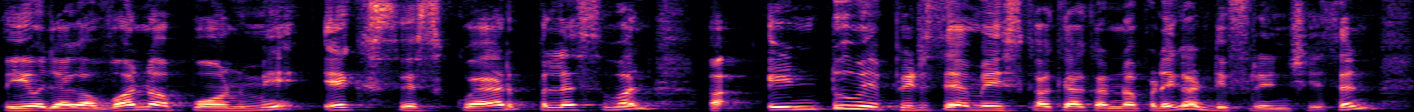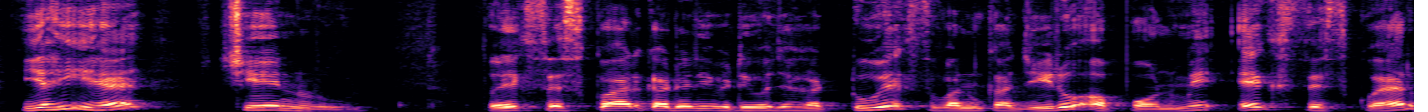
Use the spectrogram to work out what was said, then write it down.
तो ये हो जाएगा वन अपॉन में x square plus one into में फिर से हमें इसका क्या करना पड़ेगा? डिफ्रेंशिएशन यही है चेन रूल तो एक्स स्क्वायर का डेरिवेटिव हो जाएगा टू एक्स वन का ज़ीरो अपॉन में एक्स स्क्वायर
